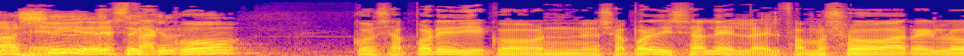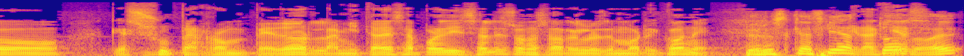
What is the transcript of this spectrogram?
así, destacó con Sapori, con Sapori Sale, el, el, famoso arreglo que es súper rompedor. La mitad de Sapori Sale son los arreglos de Morricone. Pero es que hacía todo, ¿eh?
